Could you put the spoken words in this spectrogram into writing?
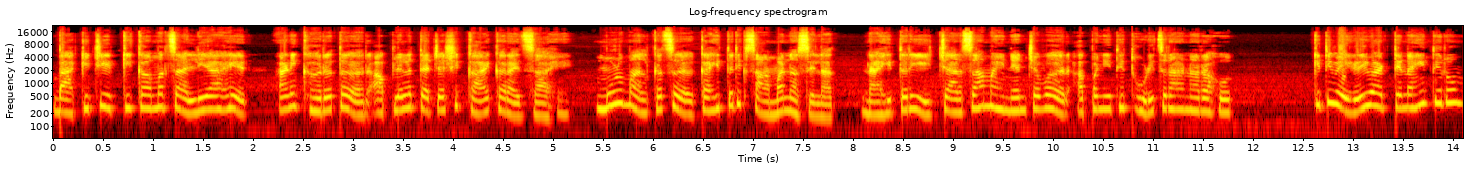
बाकीची इतकी कामं चालली आहेत आणि खरं तर आपल्याला त्याच्याशी काय करायचं आहे? मूळ मालकाचं काहीतरी सामान असेल नाहीतरी चार सहा महिन्यांच्या वर आपण इथे थोडीच राहणार आहोत. किती वेगळी वाटते नाही ती रूम?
